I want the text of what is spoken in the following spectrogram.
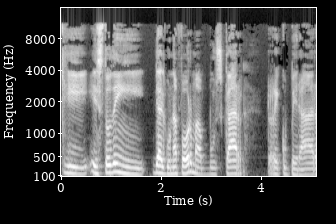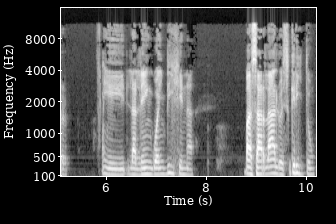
que esto de, de alguna forma, buscar recuperar eh, la lengua indígena, basarla a lo escrito,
